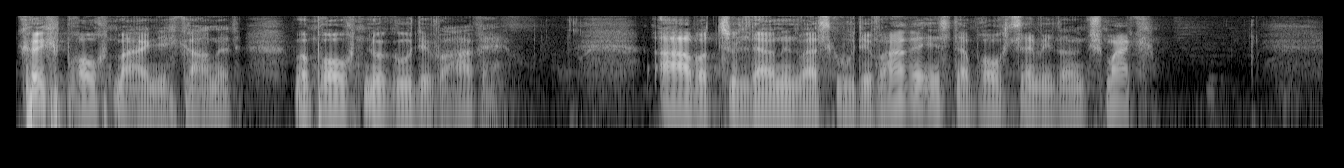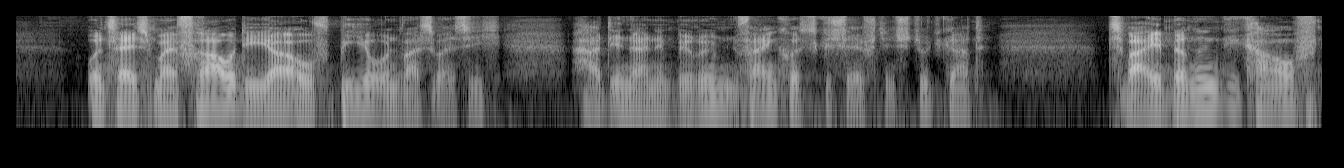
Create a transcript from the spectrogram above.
Köch braucht man eigentlich gar nicht. Man braucht nur gute Ware. Aber zu lernen, was gute Ware ist, da braucht es ja wieder einen Geschmack. Und selbst meine Frau, die ja auf Bier und was weiß ich, hat in einem berühmten Feinkostgeschäft in Stuttgart zwei Birnen gekauft.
